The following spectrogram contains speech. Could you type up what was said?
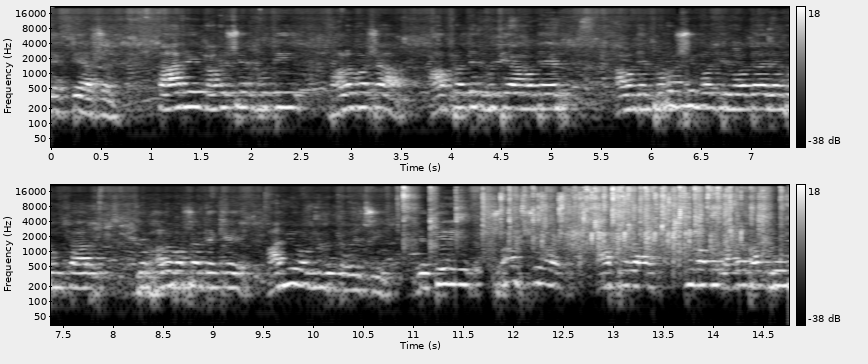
দেখতে আসেন। তার এই মানুষের প্রতি ভালোবাসা, আপনাদের প্রতি আমাদের আমাদের প্রবাসী মন্ত্রী মহোদয় এবং তার যে ভালোবাসা দেখে আমিও অভিভূত হয়েছি যে তিনি সবসময় আপনারা কীভাবে ভালো থাকবেন,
